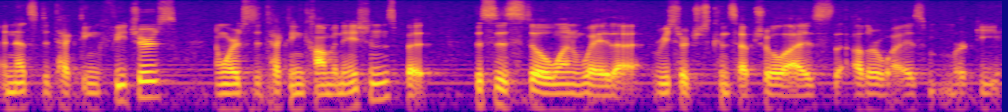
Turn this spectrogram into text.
a that's detecting features and where it's detecting combinations, but this is still one way that researchers conceptualize the otherwise murky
